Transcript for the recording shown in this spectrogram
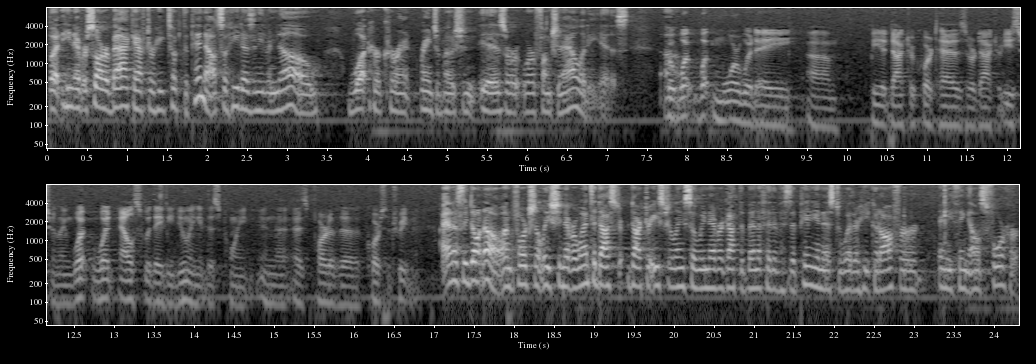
But he never saw her back after he took the pin out, so he doesn't even know what her current range of motion is or, or functionality is. But what, what more would a, um, be it Dr. Cortez or Dr. Easterling, what, what else would they be doing at this point in the, as part of the course of treatment? I honestly don't know. Unfortunately, she never went to Dr. Easterling, so we never got the benefit of his opinion as to whether he could offer anything else for her.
